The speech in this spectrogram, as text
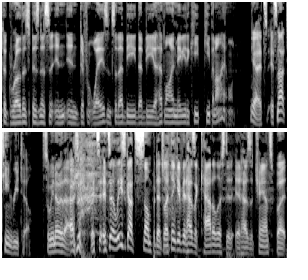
to grow this business in, in different ways, and so that'd be that'd be a headline maybe to keep keep an eye on. Yeah, it's it's not teen retail. So we know that it's it's at least got some potential. I think if it has a catalyst, it, it has a chance. But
